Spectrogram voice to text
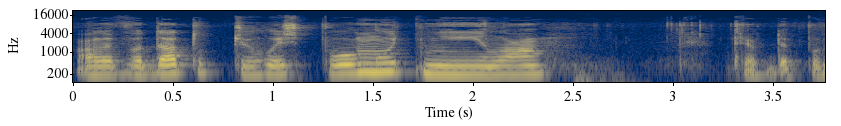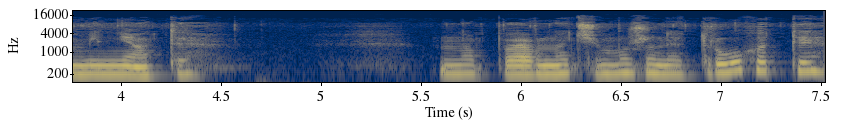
але вода тут чогось помутніла. Треба буде поміняти. Напевно, чи може не трогати.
